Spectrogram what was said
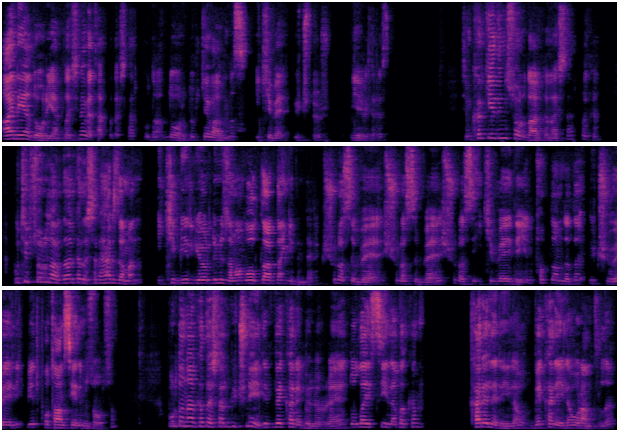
aynaya doğru yaklaşır. Evet arkadaşlar bu da doğrudur. Cevabımız 2 ve 3'tür diyebiliriz. Şimdi 47. soruda arkadaşlar bakın bu tip sorularda arkadaşlar her zaman 2 1 gördüğünüz zaman voltlardan gidin derim. Şurası V, şurası V, şurası 2V değil. Toplamda da 3V'lik bir potansiyelimiz olsun. Buradan arkadaşlar güç neydi? V kare bölü R. Dolayısıyla bakın kareleriyle V kare ile orantılı.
